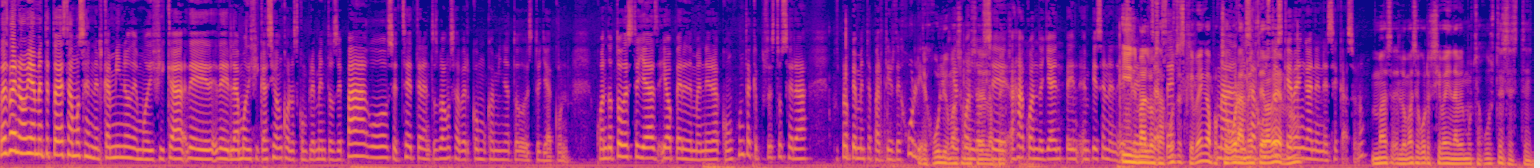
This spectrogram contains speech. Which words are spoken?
pues bueno, obviamente todavía estamos en el camino de modificar, de, de, la modificación con los complementos de pagos, etcétera. Entonces vamos a ver cómo camina todo esto ya con, cuando todo esto ya, ya opere de manera conjunta, que pues esto será pues propiamente a partir de julio. De julio más o menos. Cuando se, ajá, cuando ya empiecen en Y más los ajustes que vengan, porque seguramente va a haber, que vengan en ese caso, ¿no? Más, lo más seguro es que sí vayan a haber muchos ajustes, este,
